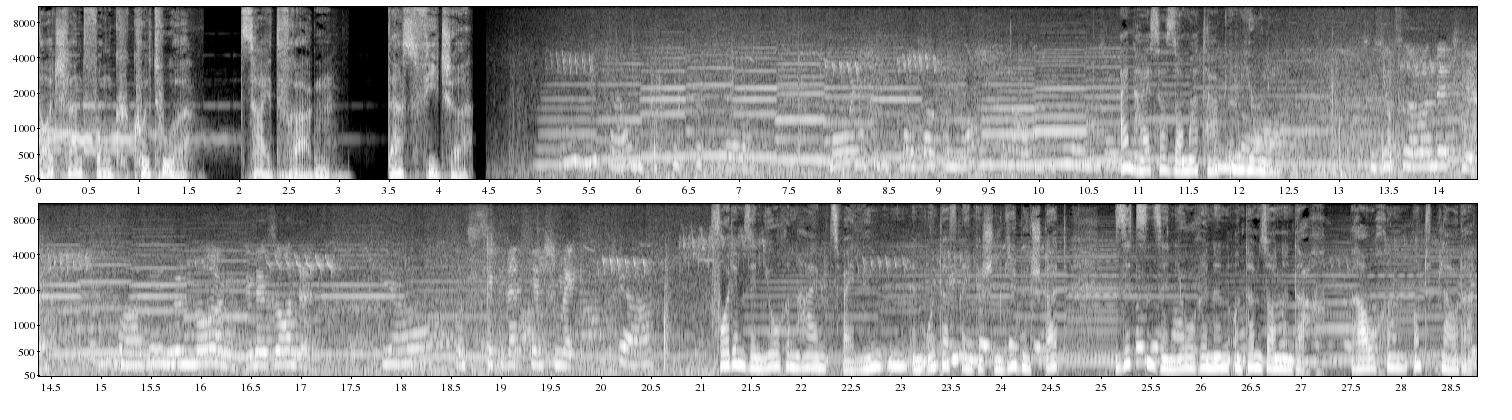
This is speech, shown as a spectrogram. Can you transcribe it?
Deutschlandfunk Kultur Zeitfragen Das Feature Ein heißer Sommertag im Juli. Sie sitzen aber nett hier. Guten Morgen. Guten Morgen, in der Sonne. Ja. Und das Zigarettchen schmeckt. Ja. Vor dem Seniorenheim Zwei Linden im unterfränkischen Giebelstadt sitzen Seniorinnen unterm Sonnendach, rauchen und plaudern.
